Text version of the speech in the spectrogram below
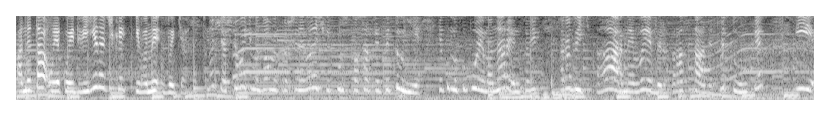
а не та, у якої дві гілочки, і вони витягнуті. Ну що ж, сьогодні ми з вами пройшли невеличкий курс посадки петунії, яку ми купуємо на ринкові. Робіть гарний вибір розсади петунки. І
